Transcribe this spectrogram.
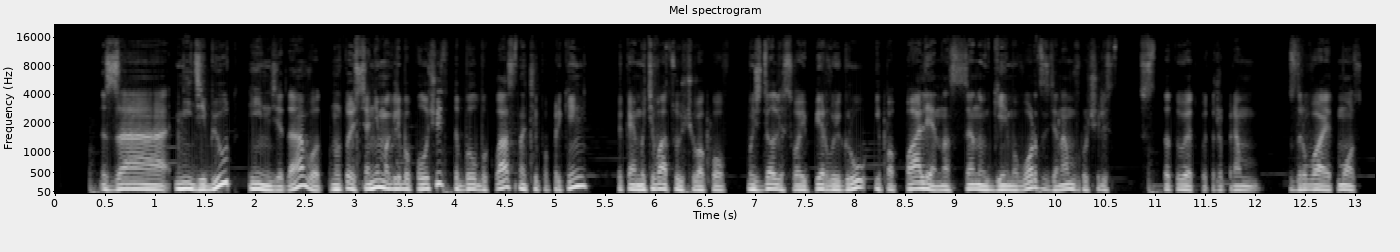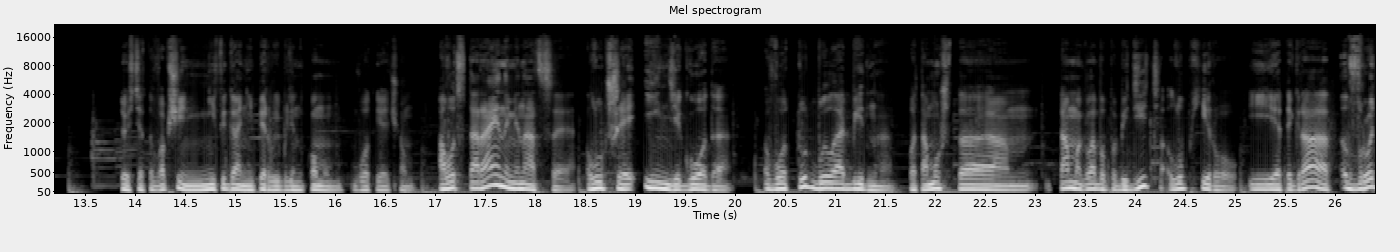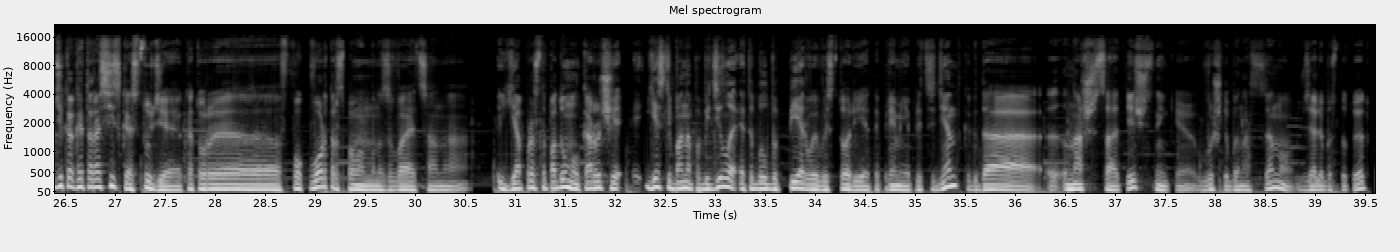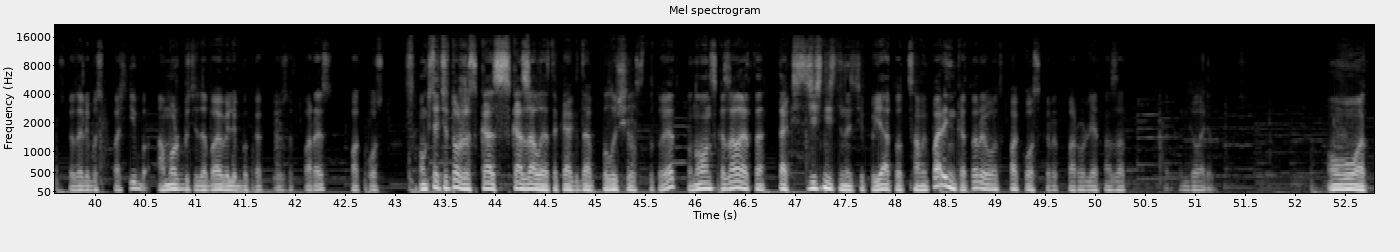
за не дебют инди, да, вот. Ну, то есть они могли бы получить, это было бы классно, типа, прикинь, какая мотивация у чуваков. Мы сделали свою первую игру и попали на сцену Game Awards, где нам вручили статуэтку. Это же прям взрывает мозг. То есть это вообще нифига не первый блин комом, вот и о чем. А вот вторая номинация, лучшая инди года, вот тут было обидно, потому что там могла бы победить Loop Hero. И эта игра, вроде как это российская студия, которая Folk Waters, по-моему, называется она. Я просто подумал, короче, если бы она победила, это был бы первый в истории этой премии прецедент, когда э, наши соотечественники вышли бы на сцену, взяли бы статуэтку, сказали бы спасибо, а может быть и добавили бы, как Йозеф Форес, покос. Он, кстати, тоже ска- сказал это, когда получил статуэтку, но он сказал это так стеснительно, типа, я тот самый парень, который вот Оскар пару лет назад говорил. Вот.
